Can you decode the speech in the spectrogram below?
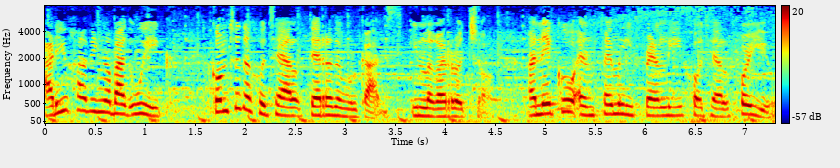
Are you having a bad week? Come to the Hotel Terra de Volcans in La Garrotxa, an eco and family friendly hotel for you.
